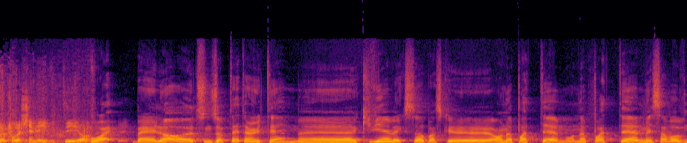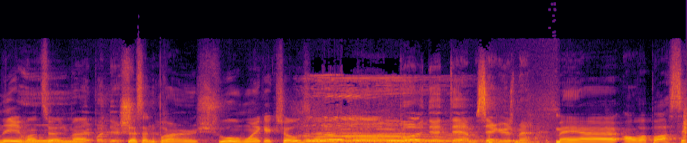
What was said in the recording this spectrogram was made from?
le prochain invité. en Ouais, fait. ben là, euh, tu nous as peut-être un thème euh, qui vient avec ça parce que on n'a pas de thème. On n'a pas de thème, mais ça va venir éventuellement. y a pas de chou. là, ça nous prend un chou au moins, quelque chose. Pas de thème, sérieusement. Mais euh, on va passer.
